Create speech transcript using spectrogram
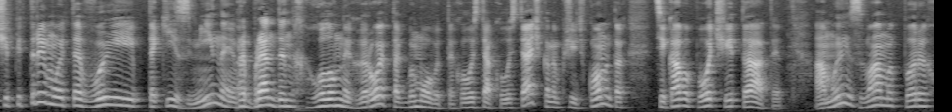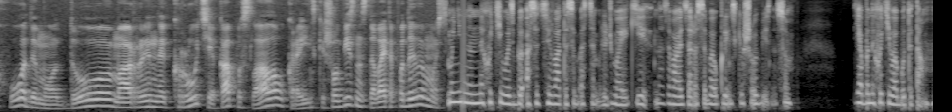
чи підтримуєте ви такі зміни, ребрендинг головних героїв, так би мовити, холостяк-холостячка. Напишіть в коментах, цікаво почитати. А ми з вами переходимо до Марини Круть, яка послала український шоу-бізнес. Давайте подивимось. Мені не, не хотілося б асоціювати себе з цими людьми, які називають зараз себе українським шоу-бізнесом. Я би не хотіла бути там.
